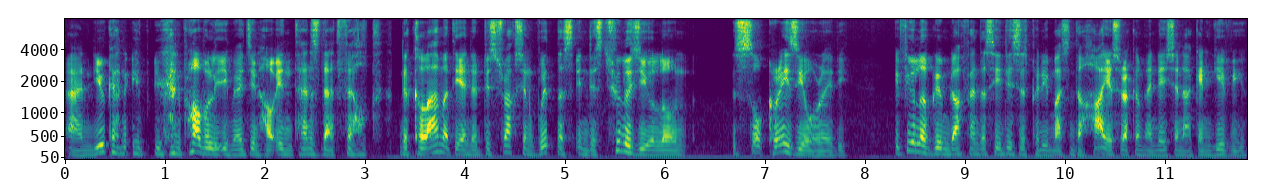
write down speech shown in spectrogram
and you can you can probably imagine how intense that felt. The calamity and the destruction witnessed in this trilogy alone is so crazy already. If you love grimdark fantasy, this is pretty much the highest recommendation I can give you.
